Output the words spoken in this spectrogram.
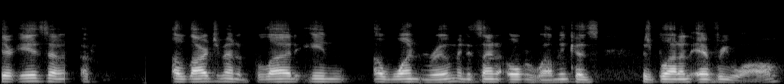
there is a, a a large amount of blood in a one room, and it's not overwhelming because there's blood on every wall.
